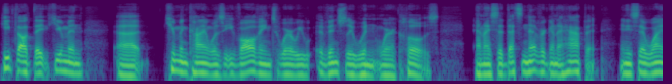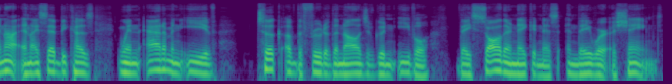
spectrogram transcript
he thought that human uh, humankind was evolving to where we eventually wouldn't wear clothes. And I said that's never going to happen. And he said why not? And I said because when Adam and Eve took of the fruit of the knowledge of good and evil, they saw their nakedness and they were ashamed.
